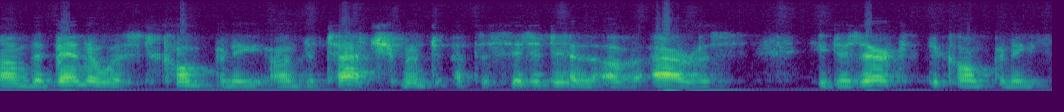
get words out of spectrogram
on the Benoist Company on detachment at the citadel of Arras, he deserted the company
